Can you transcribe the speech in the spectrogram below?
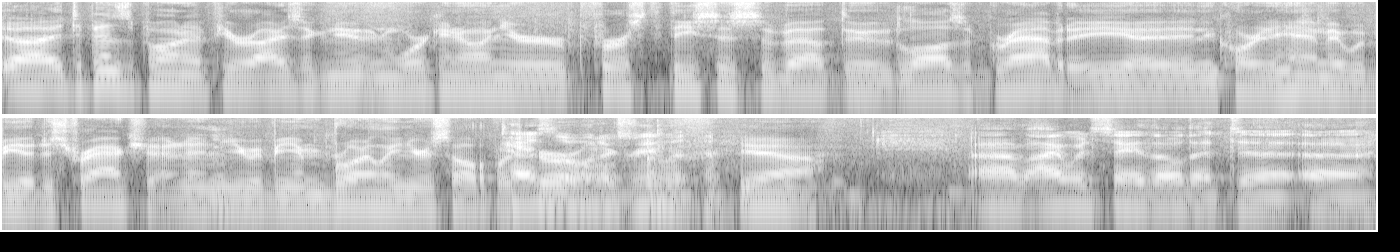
Uh, it depends upon if you're Isaac Newton working on your first thesis about the laws of gravity, uh, and according to him, it would be a distraction, and you would be embroiling yourself with Tesla girls. would agree with him. Yeah. Um, I would say though that uh, uh,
